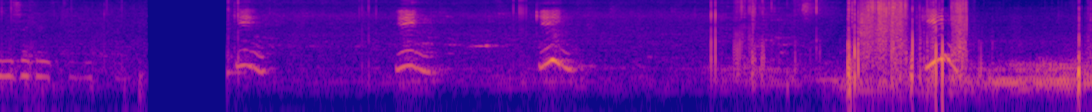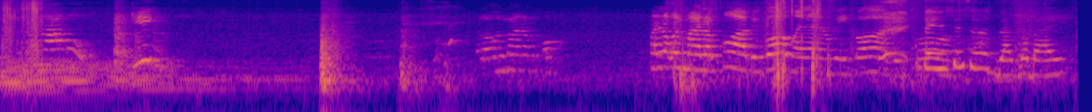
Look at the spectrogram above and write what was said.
Elinize gelirken. Ging. Ging. Ging. Ging. Ging. Palo ko yung marang ko, abi ko. Wala nang ko, abi ko. Tayo sa sunod vlog. Bye-bye.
